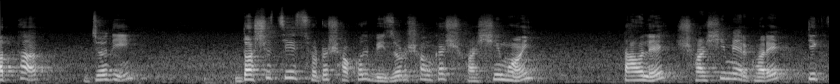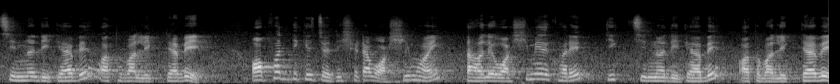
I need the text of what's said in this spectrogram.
অর্থাৎ যদি দশের চেয়ে ছোট সকল বিজোড় সংখ্যা সসীম হয়, তাহলে সসীমের ঘরে টিক চিহ্ন দিতে হবে অথবা লিখতে হবে। অপর দিকে যদি সেটা অসীম হয়, তাহলে অসীমের ঘরে টিক চিহ্ন দিতে হবে অথবা লিখতে হবে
